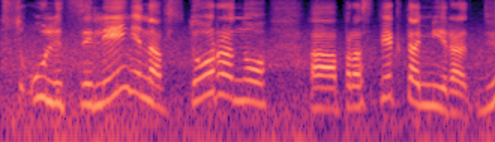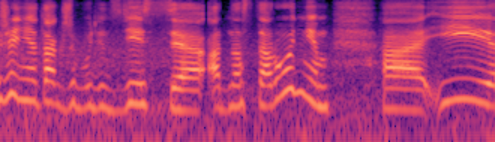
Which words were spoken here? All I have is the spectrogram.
с улицы Ленина в сторону а, проспекта Мира. Движение также будет здесь э, односторонним. И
